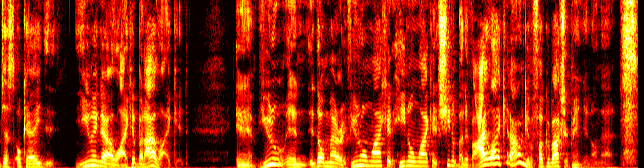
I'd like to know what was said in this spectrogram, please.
Just okay, you ain't gotta like it, but I like it. And if you don't, and it don't matter if you don't like it, he don't like it, she don't. But if I like it, I don't give a fuck about your opinion on that.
